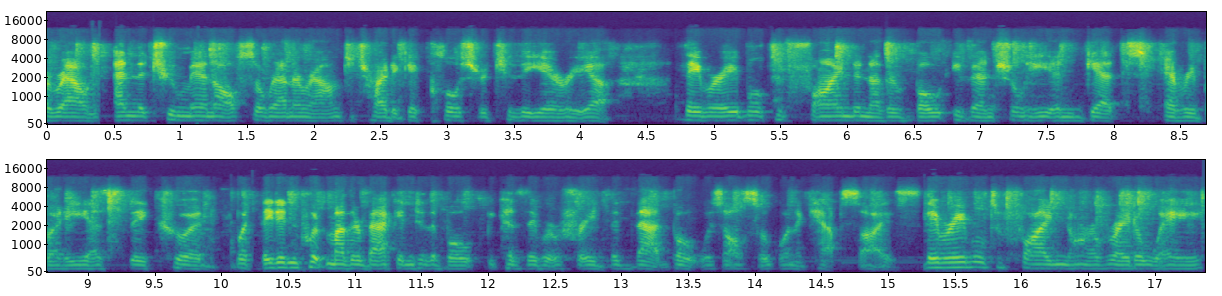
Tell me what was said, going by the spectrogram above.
around and the two men also ran around to try to get closer to the area they were able to find another boat eventually and get everybody as they could. But they didn't put mother back into the boat because they were afraid that that boat was also going to capsize. They were able to find Nora right away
